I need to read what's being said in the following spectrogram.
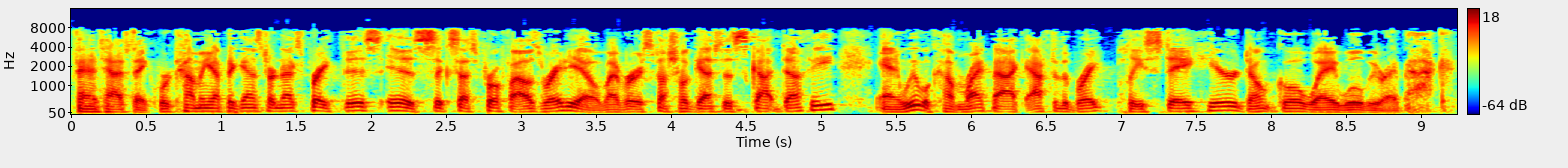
Fantastic. We're coming up against our next break. This is Success Profiles Radio. My very special guest is Scott Duffy, and we will come right back after the break. Please stay here. Don't go away. We'll be right back.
